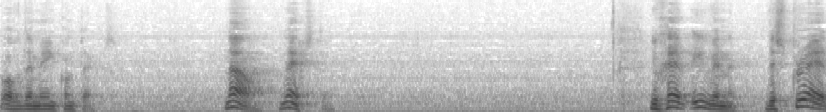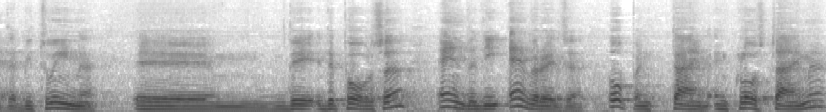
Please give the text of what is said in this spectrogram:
of the main contacts. Now, next. You have even the spread between um, the, the poles and the average open time and close time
